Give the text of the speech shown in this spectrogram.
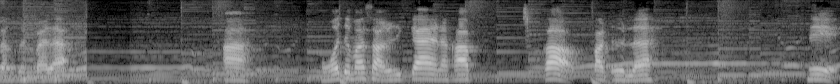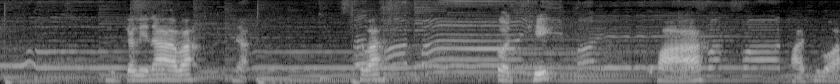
ดังเกินไปแล้วอ่าผมก็จะมาสอนวิธีแก้นะครับ ก็ก่อนอื่นเลย นี่เห็นกาลีน่าปะเนี่ย ใช่ปะกดคลิก ขวา ขวาที่วะ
